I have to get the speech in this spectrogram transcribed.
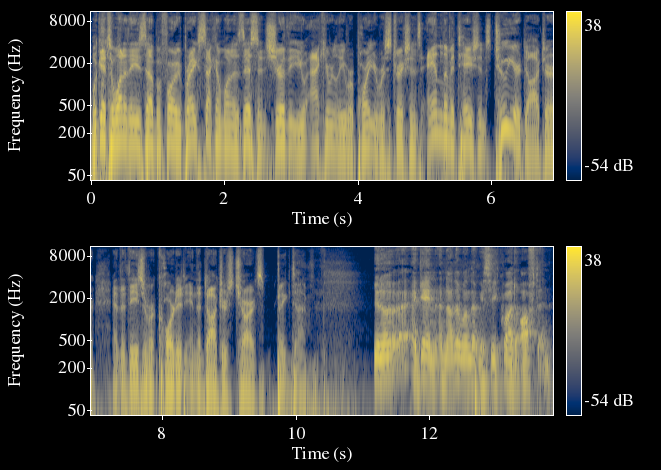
We'll get to one of these uh, before we break. Second one is this ensure that you accurately report your restrictions and limitations to your doctor and that these are recorded in the doctor's charts. Big time. You know, again, another one that we see quite often.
